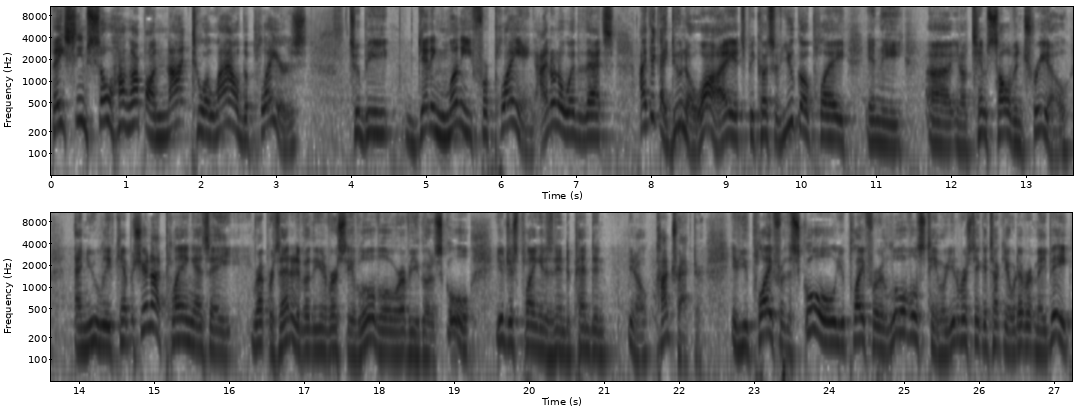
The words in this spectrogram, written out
They seem so hung up on not to allow the players to be getting money for playing. I don't know whether that's. I think I do know why. It's because if you go play in the uh, you know Tim Sullivan trio and you leave campus, you're not playing as a representative of the University of Louisville or wherever you go to school. You're just playing as an independent, you know, contractor. If you play for the school, you play for Louisville's team or University of Kentucky or whatever it may be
